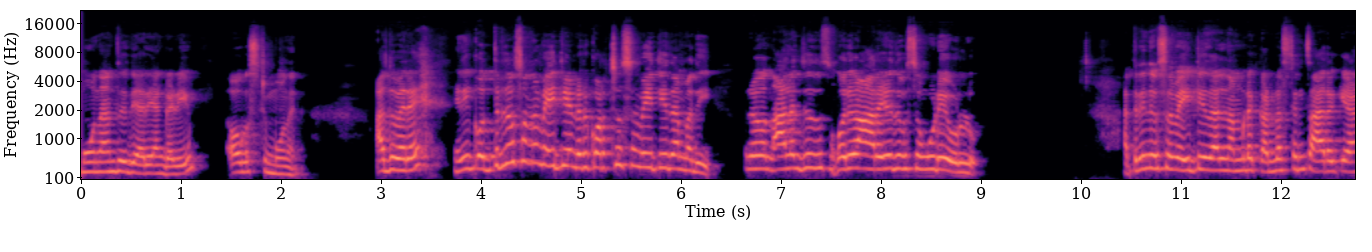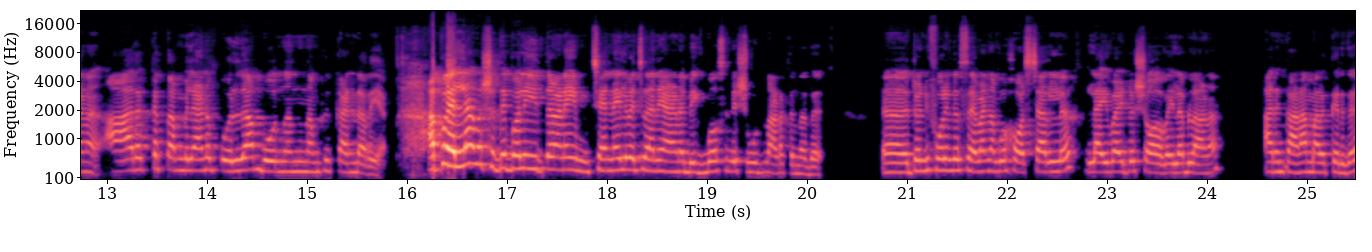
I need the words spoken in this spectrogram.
മൂന്നാം തീയതി അറിയാൻ കഴിയും. ഓഗസ്റ്റ് മൂന്നിന്. അതുവരെ എനിക്ക് ഒത്തിരി ദിവസം ഒന്നും വെയിറ്റ് ചെയ്യേണ്ട. ഒരു കുറച്ച് ദിവസം വെയിറ്റ് ചെയ്താൽ മതി. ഒരു നാലഞ്ച് ദിവസം ഒരു ആറേഴ് ദിവസം കൂടിയേ ഉള്ളൂ. അത്രയും ദിവസം വെയിറ്റ് ചെയ്താൽ നമ്മുടെ കണ്ടസ്റ്റൻസ് ആരൊക്കെയാണ്? ആരൊക്കെ തമ്മിലാണ് പൊരുതാൻ പോകുന്നതെന്ന് നമുക്ക് കണ്ടറിയാം. അപ്പൊ എല്ലാ വർഷത്തെ പോലെ ഇത്തവണയും ചെന്നൈയിൽ വെച്ച് തന്നെയാണ് ബിഗ് ബോസിന്റെ ഷൂട്ട് നടക്കുന്നത്. ട്വന്റി ഫോർ ഇന്റു സെവൻ നമുക്ക് ഹോട്ട്സ്റ്റാറിൽ ലൈവായിട്ട് ഷോ അവൈലബിൾ ആണ്. ആരും കാണാൻ മറക്കരുത്.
